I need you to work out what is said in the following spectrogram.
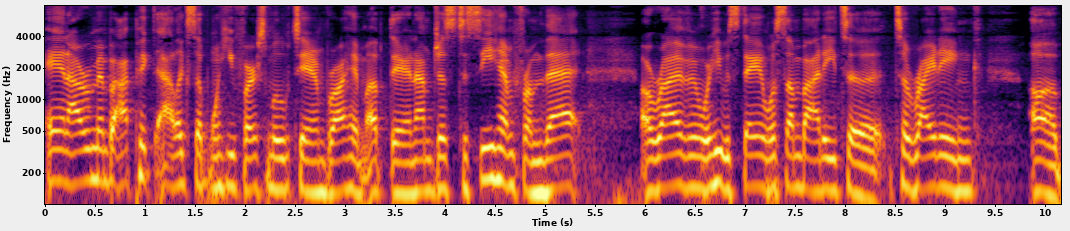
And I remember I picked Alex up when he first moved here and brought him up there. And I'm just to see him from that arriving where he was staying with somebody to to writing a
